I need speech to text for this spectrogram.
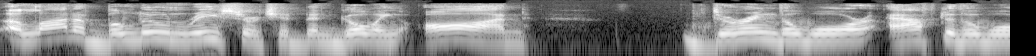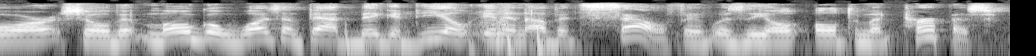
a lot of balloon research had been going on during the war, after the war, so that Mogul wasn't that big a deal in and of itself. It was the ultimate purpose.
